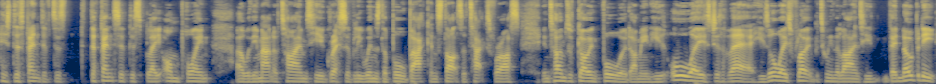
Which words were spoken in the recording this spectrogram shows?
his defensive defensive display on point uh, with the amount of times he aggressively wins the ball back and starts attacks for us. In terms of going forward, I mean, he's always just there. He's always floating between the lines. He nobody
